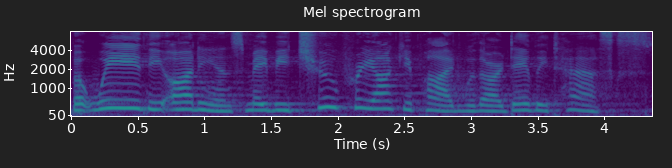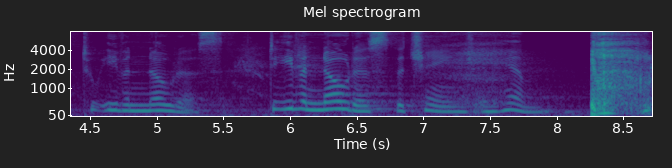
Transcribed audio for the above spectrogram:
but we, the audience, may be too preoccupied with our daily tasks to even notice, to even notice the change in Him.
